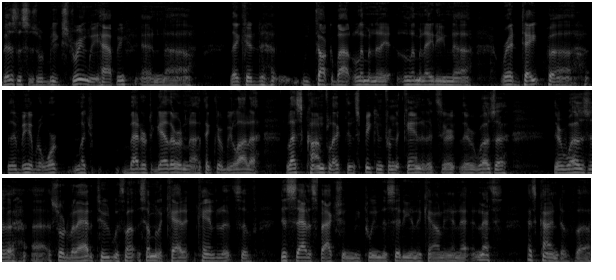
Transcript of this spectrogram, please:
businesses would be extremely happy, and uh, they could. We talk about eliminate, eliminating uh, red tape. Uh, they'd be able to work much better together, and I think there'd be a lot of less conflict. And speaking from the candidates, there there was a there was a, a sort of an attitude with uh, some of the candidates of dissatisfaction between the city and the county, and, that, and that's that's kind of uh,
